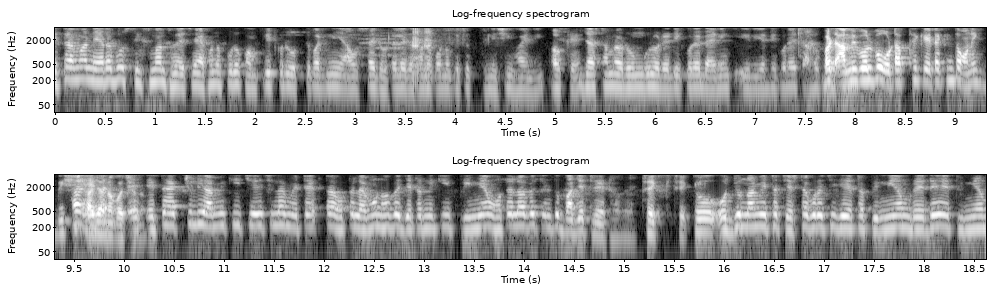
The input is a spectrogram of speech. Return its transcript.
এটা আমার নিয়ার অ্যাবাউট সিক্স মান্থ হয়েছে। এখনও পুরো কমপ্লিট করে উঠতে পারিনি আউটসাইড হোটেলে এখনও কোনো কিছু ফিনিশিং হয়নি। ওকে জাস্ট আমরা রুমগুলো রেডি করে ডাইনিং রেডি করে চালু বাট আমি বলব ওটার থেকে এটা কিন্তু অনেক বেশি হ্যাঁ, সাজানো গোছানো। এটা অ্যাকচুয়ালি আমি কি চেয়েছিলাম এটা একটা হোটেল এমন হবে যেটা নাকি প্রিমিয়াম হোটেল হবে কিন্তু বাজেট রেট হবে। ঠিক ঠিক। তো ওর জন্য আমি এটা চেষ্টা করেছি যে একটা প্রিমিয়াম রেটে প্রিমিয়াম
